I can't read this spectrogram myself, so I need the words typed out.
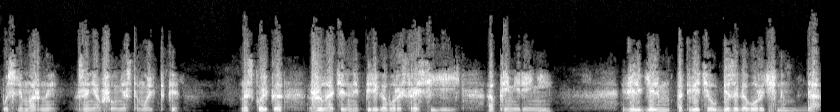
после Марны занявшего место Мольтке, насколько желательны переговоры с Россией о примирении, Вильгельм ответил безоговорочным «да».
